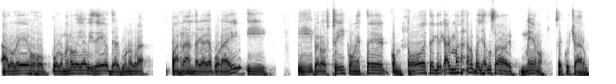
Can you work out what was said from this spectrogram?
a lo lejos, o por lo menos veía videos de alguna otra parranda que había por ahí, y, y pero sí, con este, con todo este cric hermano, pues ya tú sabes, menos se escucharon.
